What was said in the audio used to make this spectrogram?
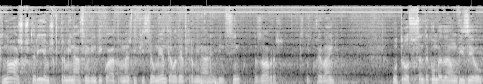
que nós gostaríamos que terminasse em 24, mas dificilmente, ela deve terminar em 25, as obras, se tudo correr bem. O troço Santa Combadão, Viseu,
